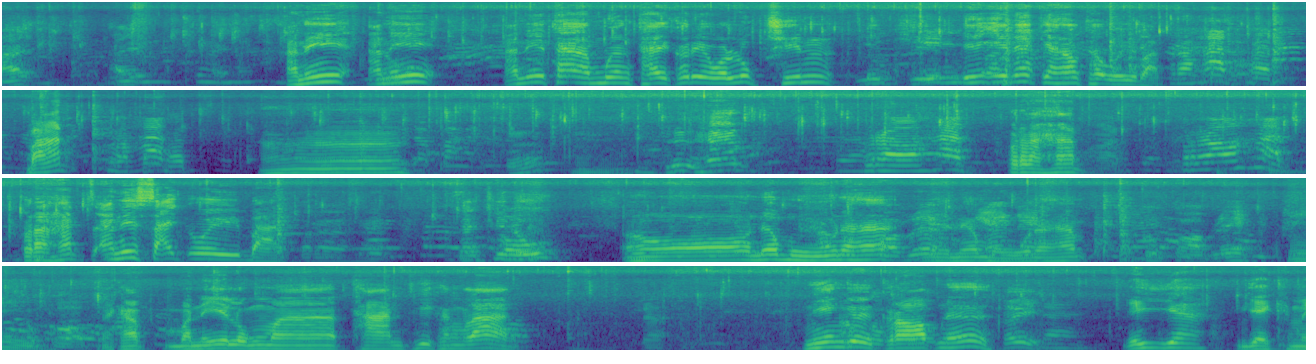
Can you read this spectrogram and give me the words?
อ้ไอ้อันนี้อันนี้อันนี้ถ้าเมืองไทยเขาเรียกว่าลูกชิ้น ลูกชิ้นอีอีนี่จะเฮาเท่าไหร่บาทประหัดหัดบาทประหัดอ่าหรือฮัทประหัดประหัตประหัดประหัตอันนี้ไซส์โอ้ยบาทใส่ชิลุอ๋อเนื้อหมูนะฮะนี่เนื้อหมูนะครับประกอบเลยนี่นะครับ วันนี้ลงมาทานที่ข้างล่าง เนียงย่อยกรอบเนอะเฮ้ย ยี่ยะใหญ่ขเม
